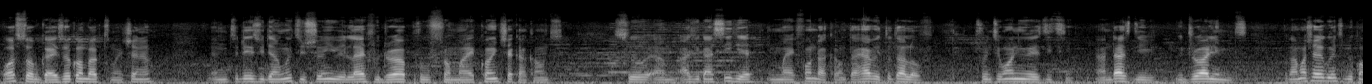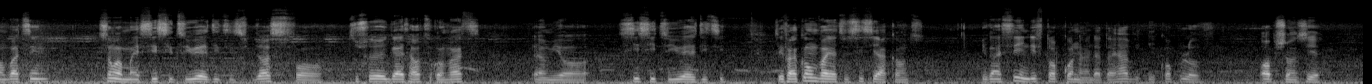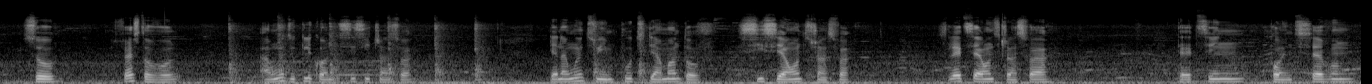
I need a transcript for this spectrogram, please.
what's up guys? Welcome back to my channel. In today's video i'm going to show you a live withdrawal proof from my coincheck account. So um, as you can see here in my fund account i have a total of 21 usdt and that's the withdrawal limit. But i'm actually going to be converting some of my cc to usdt just for to show you guys how to convert um, your cc to usdt so if i come via to cc account you can see in this top corner that i have a couple of options here. So first of all i'm going to click on cc transfer. Then i'm going to input the amount of cc i want to transfer. So let's say i want to transfer 13.7519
